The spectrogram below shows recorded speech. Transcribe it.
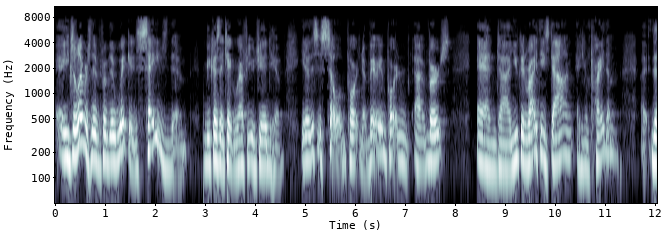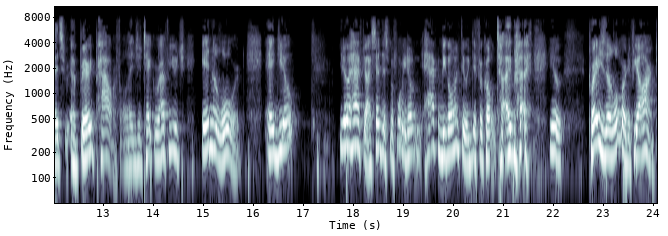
He delivers them from the wicked, saves them because they take refuge in him. You know, this is so important, a very important uh, verse. And uh, you can write these down and you can pray them. Uh, that's uh, very powerful. And you take refuge in the Lord. And you know, you don't have to. I said this before. You don't have to be going through a difficult time. you know, praise the Lord if you aren't.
